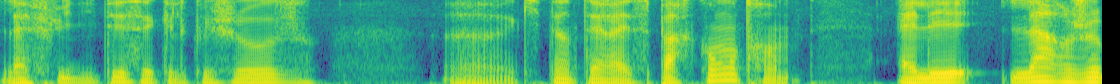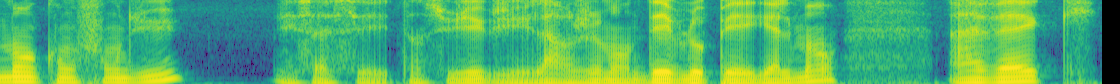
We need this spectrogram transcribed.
la fluidité, c'est quelque chose euh, qui t'intéresse. Par contre, elle est largement confondue, et ça c'est un sujet que j'ai largement développé également, avec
